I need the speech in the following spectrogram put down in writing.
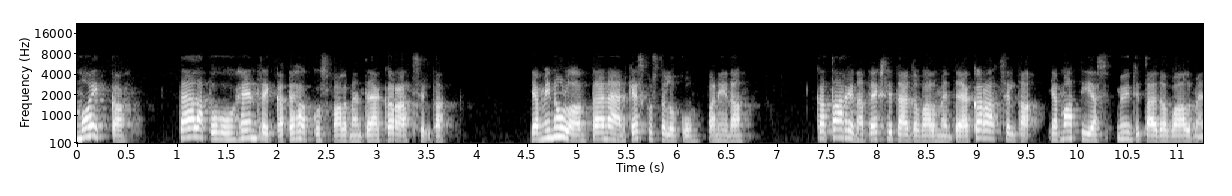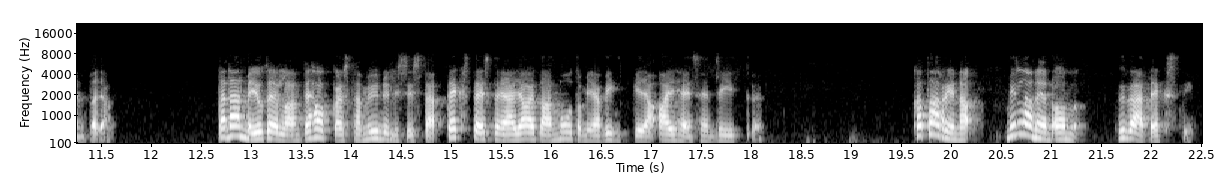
Moikka! Täällä puhuu Henrikka tehokkuusvalmentaja Karatsilta. Ja minulla on tänään keskustelukumppanina Katarina tekstitaitovalmentaja Karatsilta ja Matias myyntitaitovalmentaja. Tänään me jutellaan tehokkaista myynnillisistä teksteistä ja jaetaan muutamia vinkkejä aiheeseen liittyen. Katarina, millainen on hyvä teksti?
